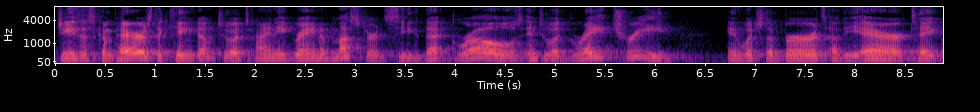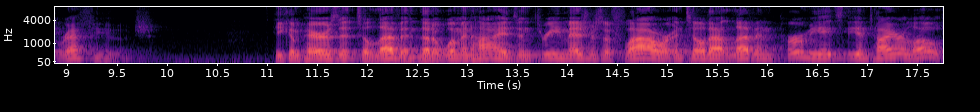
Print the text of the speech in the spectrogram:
Jesus compares the kingdom to a tiny grain of mustard seed that grows into a great tree in which the birds of the air take refuge. He compares it to leaven that a woman hides in three measures of flour until that leaven permeates the entire loaf.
